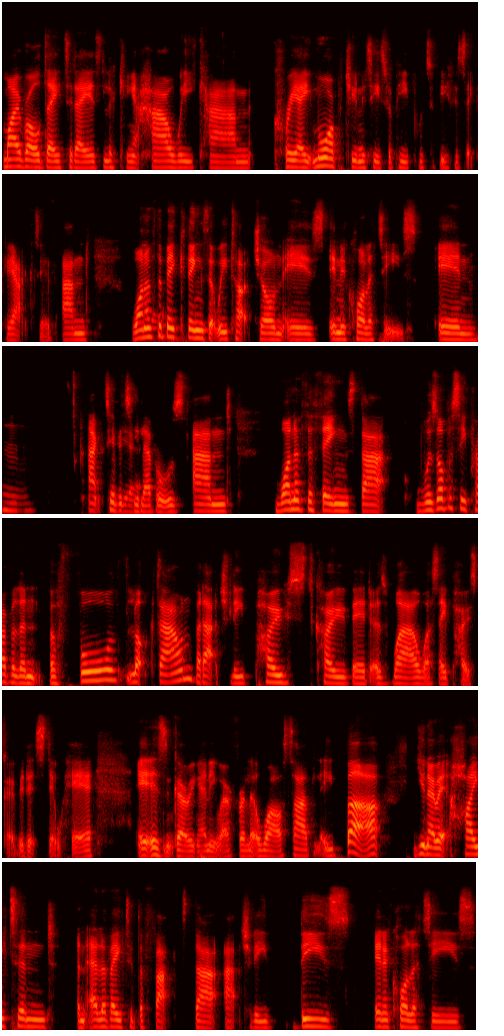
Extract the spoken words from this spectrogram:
my role day to day is looking at how we can create more opportunities for people to be physically active. And one of the big things that we touch on is inequalities in mm. activity yeah. levels. And one of the things that was obviously prevalent before lockdown, but actually post COVID as well. I say post COVID, it's still here. It isn't going anywhere for a little while, sadly. But, you know, it heightened and elevated the fact that actually these inequalities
